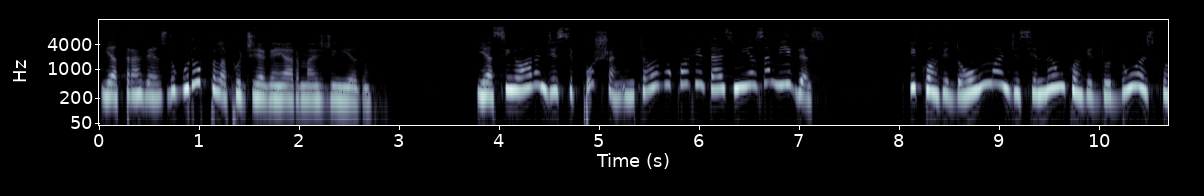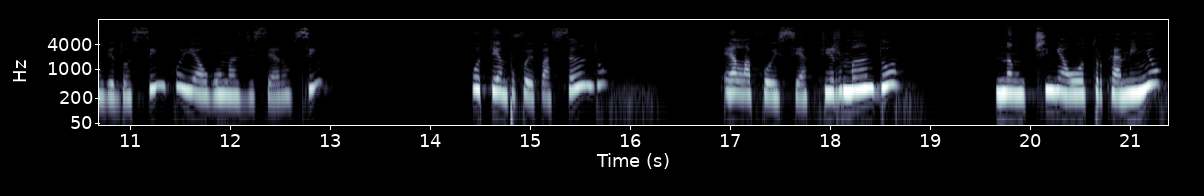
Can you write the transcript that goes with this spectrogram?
e através do grupo ela podia ganhar mais dinheiro. E a senhora disse: Puxa, então eu vou convidar as minhas amigas. E convidou uma, disse não, convidou duas, convidou cinco e algumas disseram sim. O tempo foi passando, ela foi se afirmando não tinha outro caminho,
